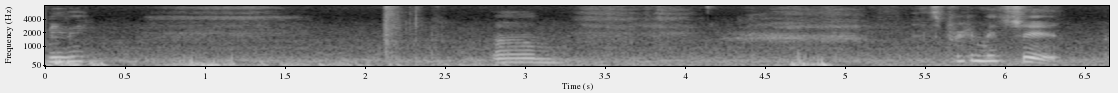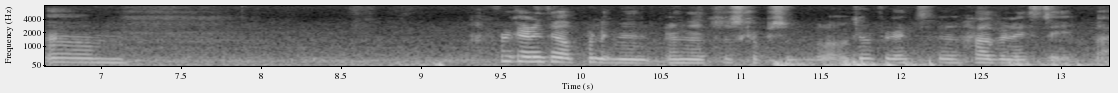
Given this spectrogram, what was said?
Maybe. Um, pretty much it. Um, I forget anything, I'll put it in, in the description below. Don't forget to have a nice day. Bye.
